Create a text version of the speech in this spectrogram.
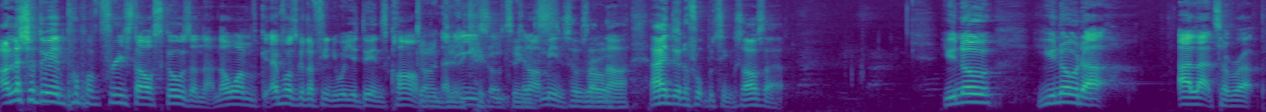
unless you're doing proper freestyle skills and that. No one, everyone's gonna think what you're doing is calm Don't and do easy. Do you know what I mean? So I was bro. like, nah, I ain't doing a football thing. So I was like, you know, you know that I like to rap.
